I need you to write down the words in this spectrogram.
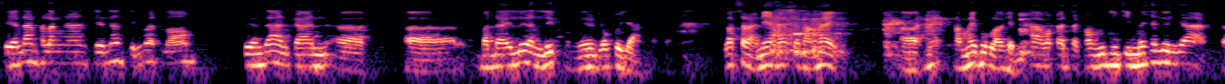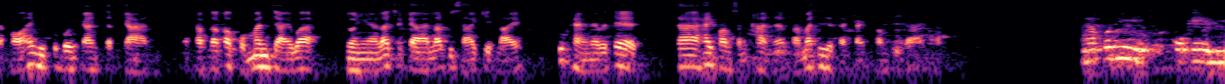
เซียนด้านพลังงานเซียนด้านสิ่งแวดล้อม เซียนด้านการบันไดเลื่อนลิฟต์อย่างนี้ยกตัวอย่าง ลักษณะเนี้ยฮะจะทำให้เอ่อให้ทำให้พวกเราเห็นภาพว่าการจัดการรู้จริง ๆ ไม่ใช่เรื่องยาก แต่ขอให้มีกระบวนการจัดการนะครับ แล้วก็ผมมั่นใจว่าหน่วยงานราชการรัฐวิสาหกิจหลายทุกแห่งในประเทศ ถ้าให้ความสำคัญนะสามารถที่จะจัดการความรู้ได้ครับอนาคตนี่โอเคมี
